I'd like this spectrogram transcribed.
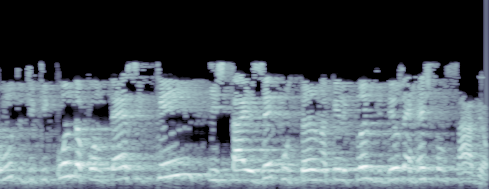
ponto de que quando acontece, quem está executando aquele plano de Deus é responsável.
